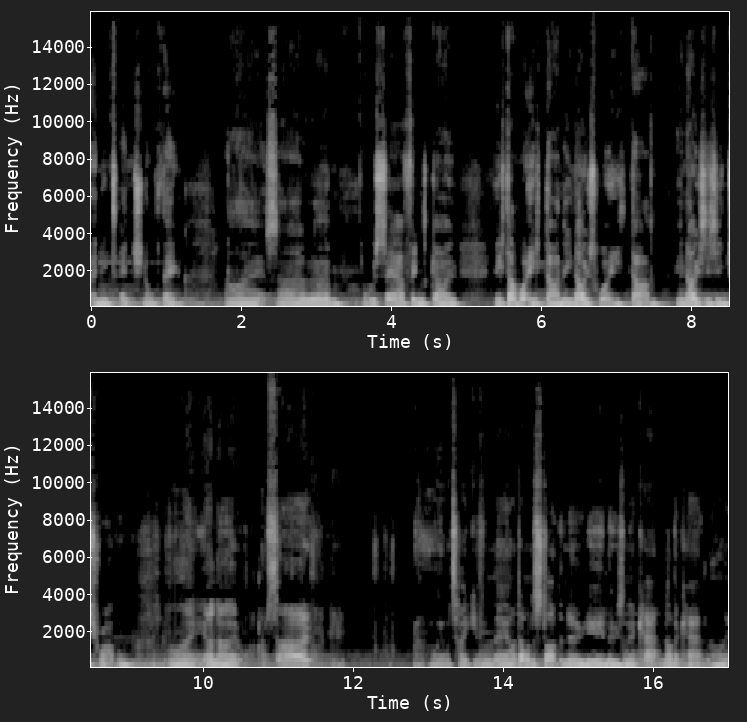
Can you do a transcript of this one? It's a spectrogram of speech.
an intentional thing. Right, so um, we'll see how things go. He's done what he's done. He knows what he's done. He knows he's in trouble. Right, you know, so we will take it from there. I don't want to start the new year losing a cat, another cat. Like,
